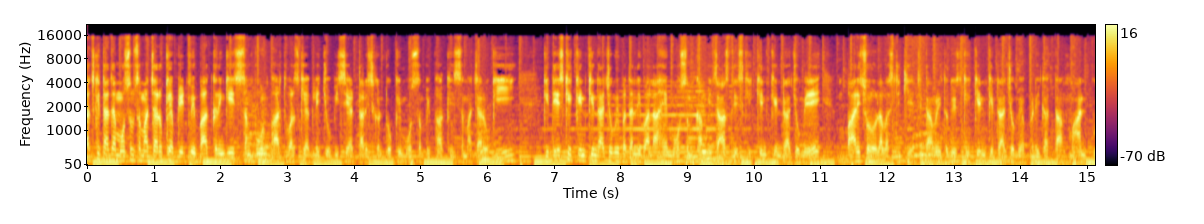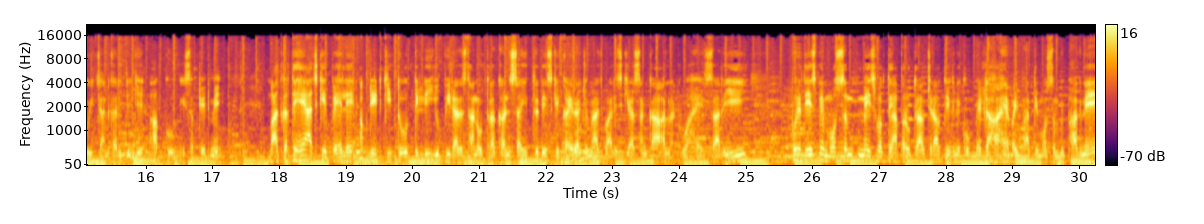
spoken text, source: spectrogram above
आज के ताज़ा मौसम समाचारों के अपडेट में बात करेंगे संपूर्ण भारतवर्ष के अगले 24 से 48 घंटों के मौसम विभाग के समाचारों की, कि देश के किन किन राज्यों में बदलने वाला है मौसम का मिजाज, देश के किन किन राज्यों में बारिश और ओलावृष्टि की है चेतावनी तो देश के किन किन राज्यों में बढ़ेगा तापमान, पूरी जानकारी देंगे आपको इस अपडेट में। बात करते हैं आज के पहले अपडेट की तो दिल्ली, यूपी, राजस्थान, उत्तराखंड सहित देश के कई राज्यों में आज बारिश की आशंका, अलर्ट हुआ है सारी। पूरे देश में मौसम में इस वक्त यहाँ पर उतराव चढ़ाव देखने को मिल रहा है। वही भारतीय मौसम विभाग ने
